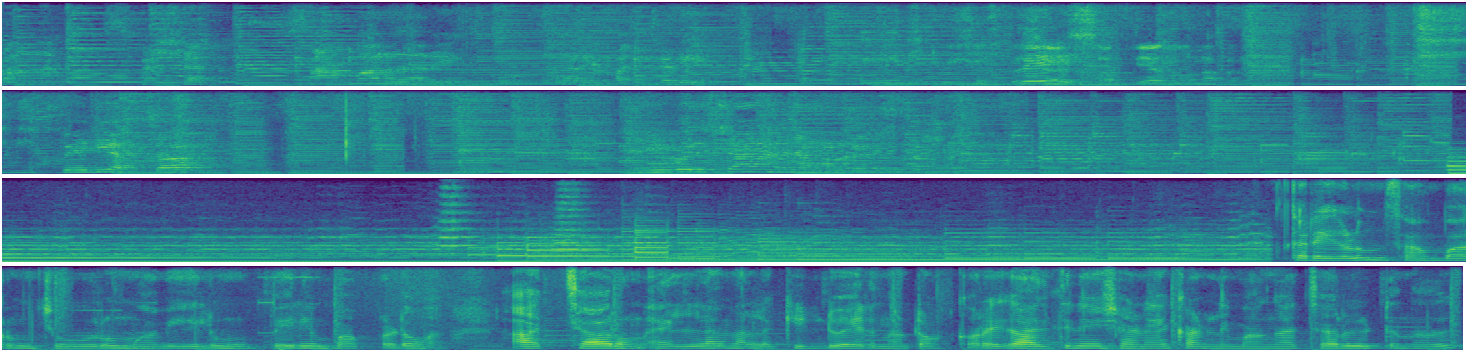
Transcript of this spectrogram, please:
വന്ന സ്പെഷ്യൽ സാമ്പാർ കറി കൂട്ടുകറി പച്ചടി. ഉപ്പേരി. അച്ചാർ. മീൻ പൊരിച്ചാണ് ഞങ്ങളുടെ സ്പെഷ്യൽ കറികളും സാമ്പാറും ചോറും അവിയലും ഉപ്പേരിയും പപ്പടവും അച്ചാറും എല്ലാം നല്ല കിഡുമായിരുന്നു കേട്ടോ. കുറേ കാലത്തിന് ശേഷമാണ് കണ്ണിമാങ്ങ അച്ചാർ കിട്ടുന്നത്.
